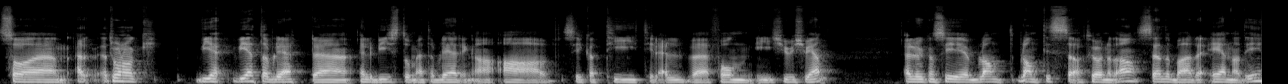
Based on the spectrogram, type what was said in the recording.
Så uh, jeg, jeg tror nok vi, vi etablerte, eller bisto med etableringa av ca. 10-11 fond i 2021. Eller du kan si blant, blant disse aktørene da, så er det bare én av de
